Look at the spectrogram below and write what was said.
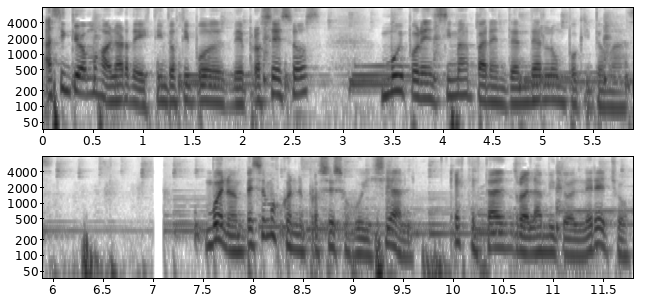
Así que vamos a hablar de distintos tipos de procesos muy por encima para entenderlo un poquito más. Bueno, empecemos con el proceso judicial. Este está dentro del ámbito del derecho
